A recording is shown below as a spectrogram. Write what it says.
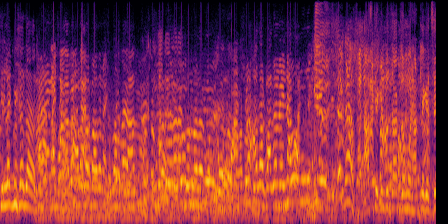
তিন লাখ বিশ হাজার। আজকে কিন্তু জাক জমর হাট লেগেছে।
